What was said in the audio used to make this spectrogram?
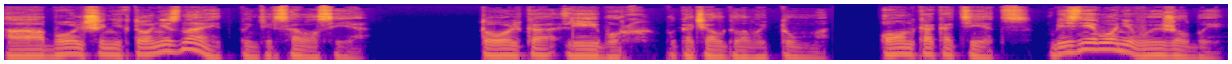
«А больше никто не знает», — поинтересовался я. «Только Либург», — покачал головой Тумма. «Он как отец. Без него не выжил бы.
